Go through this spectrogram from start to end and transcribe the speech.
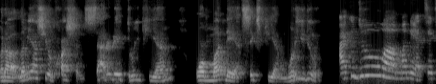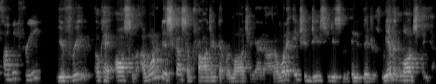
But uh, let me ask you a question. Saturday, 3 p.m. or Monday at 6 p.m. What are you doing? I could do uh, Monday at 6. I'll be free. You're free? Okay, awesome. I want to discuss a project that we're launching right now, and I want to introduce you to some individuals. We haven't launched it yet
